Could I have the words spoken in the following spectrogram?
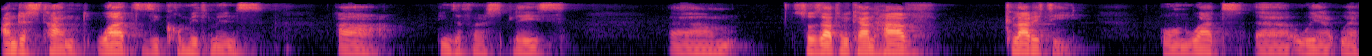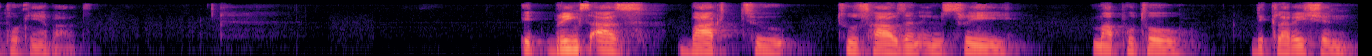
understand what the commitments are in the first place um, so that we can have clarity on what uh, we, are, we are talking about. It brings us back to 2003 Maputo Declaration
